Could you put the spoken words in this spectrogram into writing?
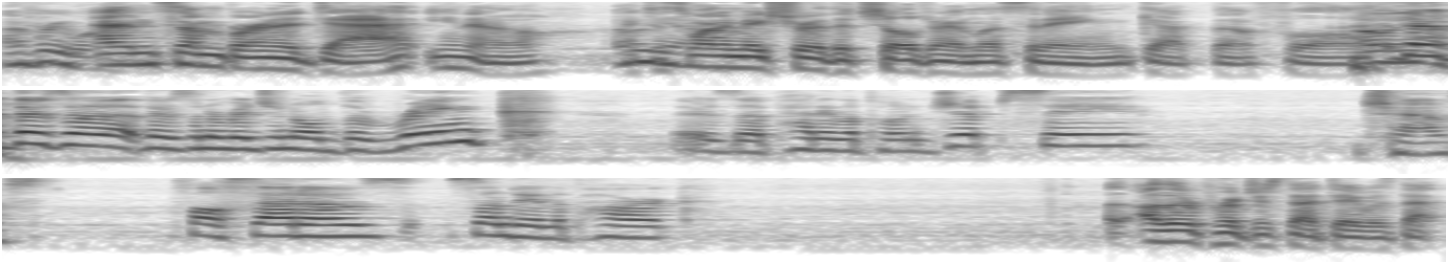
everyone. and some Bernadette. You know, I Oh, just yeah. want to make sure the children listening get the full. Oh, There, yeah. there's a there's an original The Rink. There's a Patti LuPone Gypsy. Chess. Falsettos. Sunday in the Park. Other purchase that day was that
